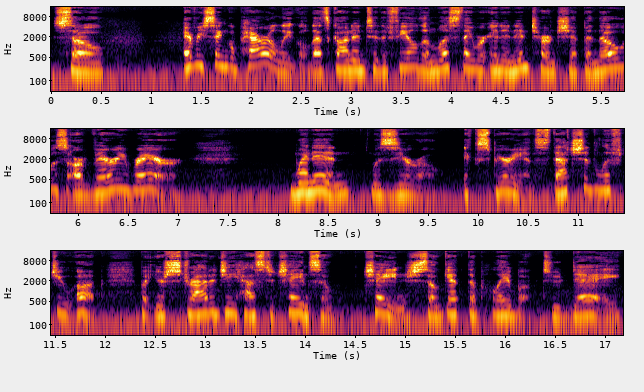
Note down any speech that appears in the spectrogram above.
So every single paralegal that's gone into the field, unless they were in an internship, and those are very rare, went in with zero experience. That should lift you up, but your strategy has to change. So change. So get the playbook today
